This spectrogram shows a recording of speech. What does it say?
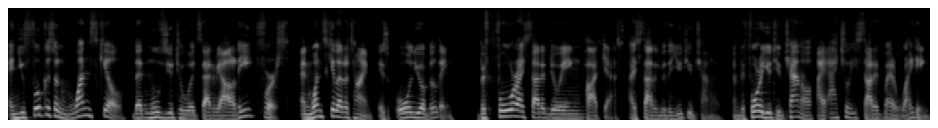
And you focus on one skill that moves you towards that reality first. And one skill at a time is all you are building. Before I started doing podcasts, I started with a YouTube channel. And before a YouTube channel, I actually started by writing,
